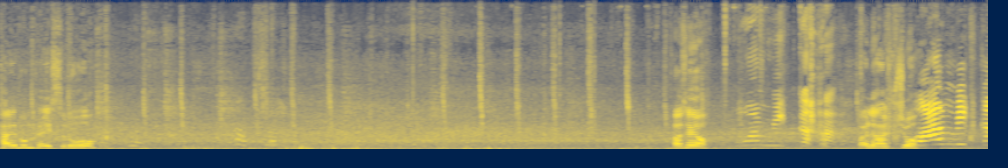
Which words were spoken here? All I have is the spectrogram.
8분 페이스로. 가세요. 뭐합니까? 빨리 가십시오. 뭐합니까?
